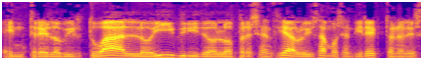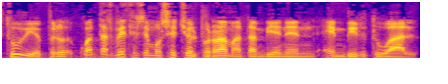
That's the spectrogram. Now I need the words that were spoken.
entre lo virtual, lo híbrido, lo presencial. Hoy estamos en directo en el estudio, pero ¿cuántas veces hemos hecho el programa también en, virtual?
